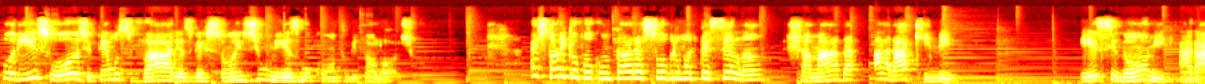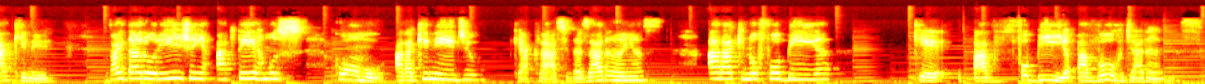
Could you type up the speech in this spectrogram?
Por isso, hoje temos várias versões de um mesmo conto mitológico. A história que eu vou contar é sobre uma tecelã chamada Aracne esse nome, aracne, vai dar origem a termos como aracnídeo, que é a classe das aranhas, aracnofobia, que é fobia, pavor de aranhas.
